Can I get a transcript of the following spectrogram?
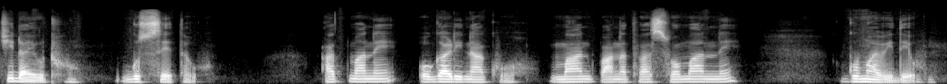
ચીડાઈ ઉઠવું, ગુસ્સે થવું. આત્માને ઓગાળી નાખવો માન પાન અથવા સ્વમાનને ગુમાવી દેવું.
